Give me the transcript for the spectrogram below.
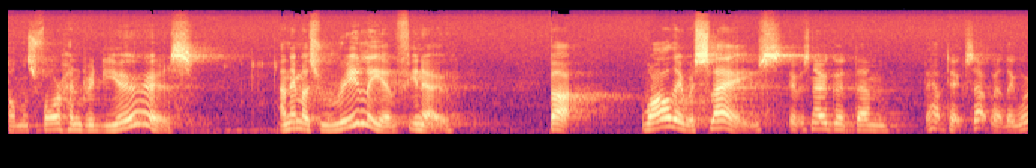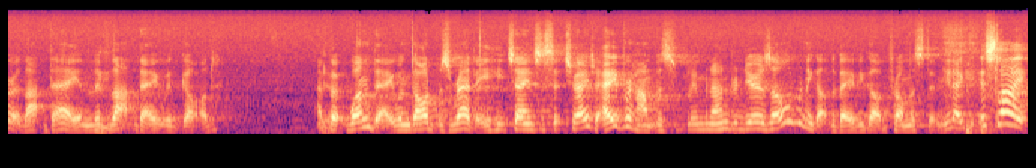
almost 400 years. And they must really have, you know, but while they were slaves, it was no good them. They had to accept where they were that day and live mm. that day with God. Yeah. But one day, when God was ready, he changed the situation. Abraham was blooming 100 years old when he got the baby God promised him. You know, it's like,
